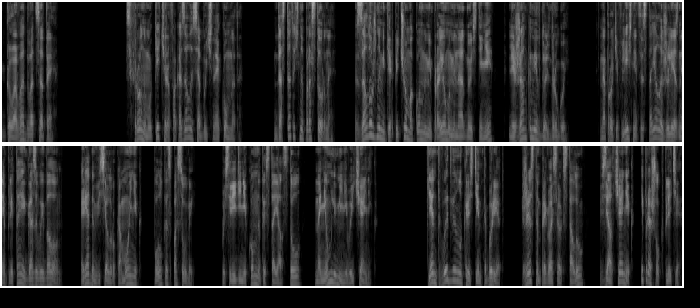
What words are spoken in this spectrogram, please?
Глава 20. Схроном у кетчеров оказалась обычная комната. Достаточно просторная, с заложенными кирпичом оконными проемами на одной стене, лежанками вдоль другой. Напротив лестницы стояла железная плита и газовый баллон. Рядом висел рукомойник, полка с посудой. Посередине комнаты стоял стол, на нем алюминиевый чайник. Кент выдвинул Кристин табурет, жестом пригласил к столу, взял чайник и прошел к плите.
